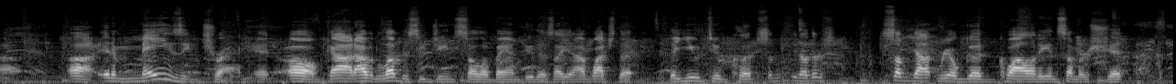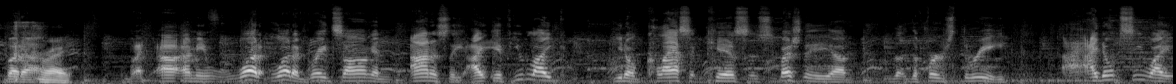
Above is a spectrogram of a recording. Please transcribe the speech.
uh, uh, an amazing track. And oh god, I would love to see Gene's solo band do this. I, you know, I've watched the the YouTube clips, and you know, there's some got real good quality and some are shit, but uh, Right. but uh, I mean, what what a great song! And honestly, I if you like, you know, classic Kiss, especially uh, the the first three, I, I don't see why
